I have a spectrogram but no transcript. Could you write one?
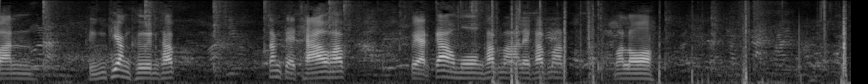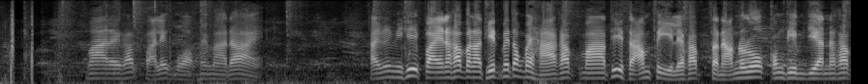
วันถึงเที่ยงคืนครับ ตั้งแต่เช้าครับ8 9โมงครับมาเลยครับมามารอ มาเลยครับป่าเล็กบอกให้มาได้ ใครไม่มีที่ไปนะครับวันอาทิตย์ไม่ต้องไปหาครับมาที่ 3 4 เลยครับ สนามนรกของทีมเยือนนะครับ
